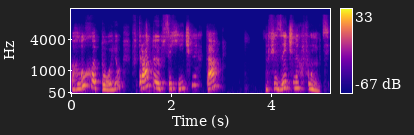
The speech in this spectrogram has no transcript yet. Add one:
глухотою, втратою психічних та фізичних функцій.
